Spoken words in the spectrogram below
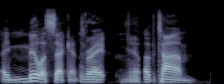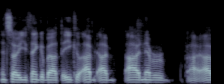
a millisecond Right. Yep. of time. And so you think about the eco. I I I never. I, I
